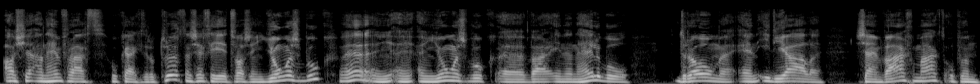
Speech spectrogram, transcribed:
als je aan hem vraagt hoe kijk je erop terug... dan zegt hij het was een jongensboek. Hè? Een, een, een jongensboek waarin een heleboel dromen en idealen zijn waargemaakt... op een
